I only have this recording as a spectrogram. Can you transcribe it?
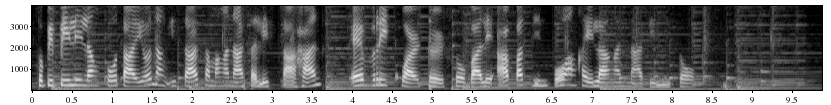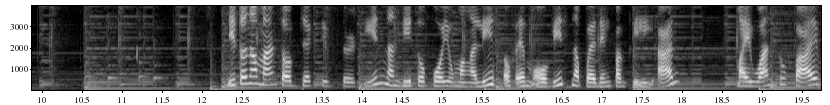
So pipili lang po tayo ng isa sa mga nasa listahan every quarter. So, bali, apat din po ang kailangan natin nito. Dito naman sa Objective 13, nandito po yung mga list of MOVs na pwedeng pagpilian. May 1 to 5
